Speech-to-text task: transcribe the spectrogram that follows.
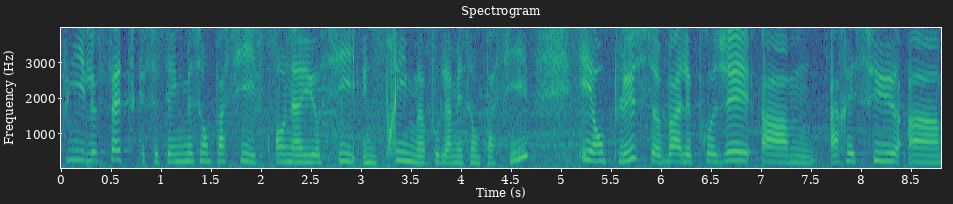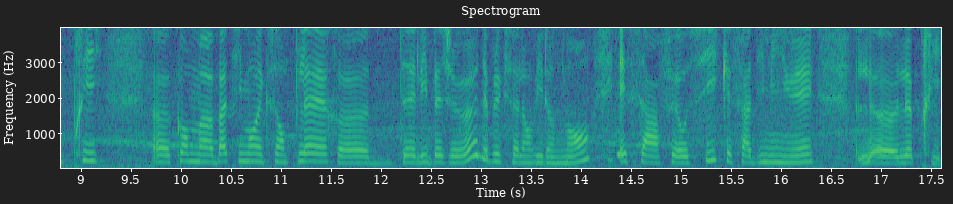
Puis le fait que c'était une maison passive, on a eu aussi une prime pour la maison passive. Et en plus, bah, le projet a, reçu un prix euh, comme bâtiment exemplaire euh, de l'IBGE, de Bruxelles Environnement. Et ça a fait aussi que ça a diminué le prix.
